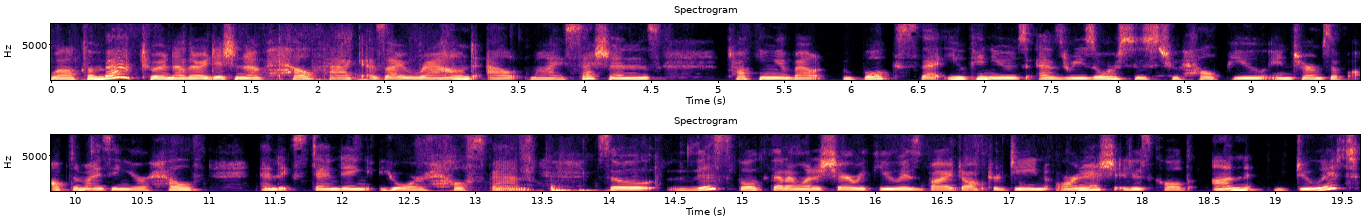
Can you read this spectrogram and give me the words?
Welcome back to another edition of Health Hack as I round out my sessions talking about books that you can use as resources to help you in terms of optimizing your health and extending your health span. So, this book that I want to share with you is by Dr. Dean Ornish. It is called Undo It,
